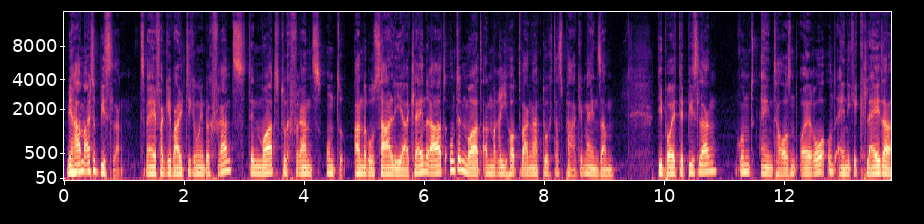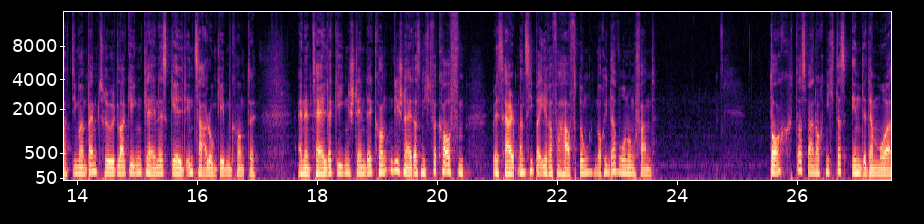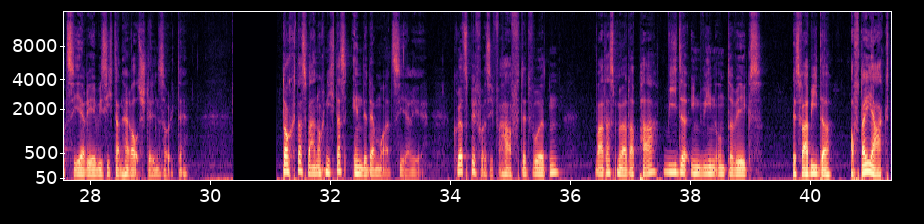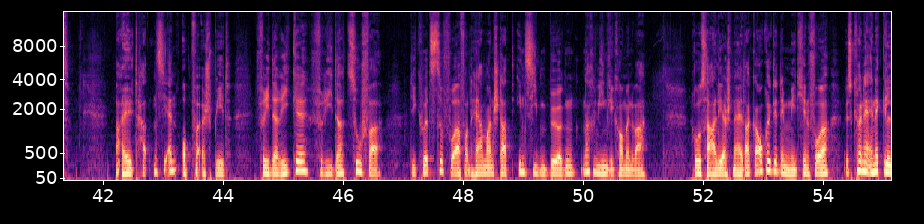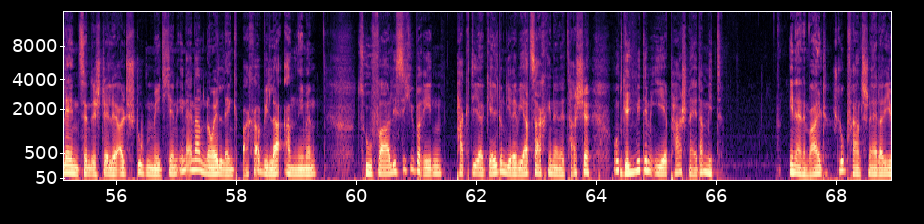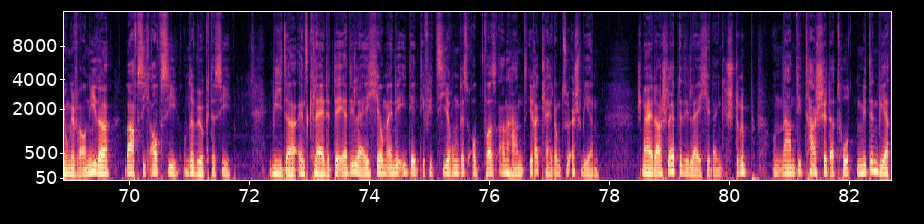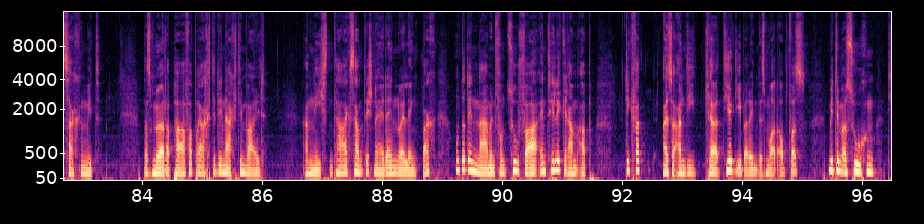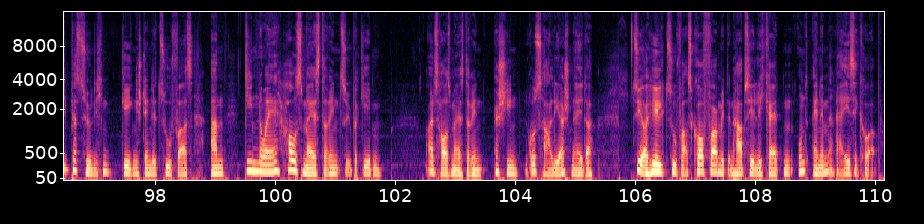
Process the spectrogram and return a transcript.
Wir haben also bislang zwei Vergewaltigungen durch Franz, den Mord durch Franz und an Rosalia Kleinrath und den Mord an Marie Hottwanger durch das Paar gemeinsam. Die Beute bislang rund 1000 Euro und einige Kleider, die man beim Trödler gegen kleines Geld in Zahlung geben konnte. Einen Teil der Gegenstände konnten die Schneiders nicht verkaufen, weshalb man sie bei ihrer Verhaftung noch in der Wohnung fand. Doch das war noch nicht das Ende der Mordserie, wie sich dann herausstellen sollte. Doch das war noch nicht das Ende der Mordserie. Kurz bevor sie verhaftet wurden, war das Mörderpaar wieder in Wien unterwegs. Es war wieder auf der Jagd. Bald hatten sie ein Opfer erspäht, Friederike Frieda Zufahr, die kurz zuvor von Hermannstadt in Siebenbürgen nach Wien gekommen war. Rosalia Schneider gaukelte dem Mädchen vor, es könne eine glänzende Stelle als Stubenmädchen in einer Neulenkbacher Villa annehmen. Zufahr ließ sich überreden, packte ihr Geld und ihre Wertsachen in eine Tasche und ging mit dem Ehepaar Schneider mit. In einem Wald schlug Franz Schneider die junge Frau nieder, warf sich auf sie und erwürgte sie. Wieder entkleidete er die Leiche, um eine Identifizierung des Opfers anhand ihrer Kleidung zu erschweren. Schneider schleppte die Leiche in ein Gestrüpp und nahm die Tasche der Toten mit den Wertsachen mit. Das Mörderpaar verbrachte die Nacht im Wald. Am nächsten Tag sandte Schneider in Neulenkbach unter dem Namen von Zufahr ein Telegramm ab, also an die Quartiergeberin des Mordopfers, mit dem Ersuchen, die persönlichen Gegenstände Zufahrs an die neue Hausmeisterin zu übergeben. Als Hausmeisterin erschien Rosalia Schneider, Sie erhielt Zufahrs Koffer mit den Habseligkeiten und einem Reisekorb.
